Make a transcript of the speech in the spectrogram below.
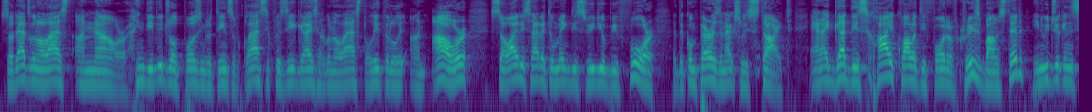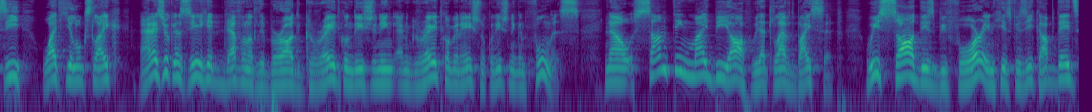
so that's gonna last an hour. Individual posing routines of classic physique guys are gonna last literally an hour, so I decided to make this video before the comparison actually start. And I got this high quality photo of Chris Bumstead, in which you can see what he looks like and as you can see, he definitely brought great conditioning and great combination of conditioning and fullness. Now, something might be off with that left bicep. We saw this before in his physique updates,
